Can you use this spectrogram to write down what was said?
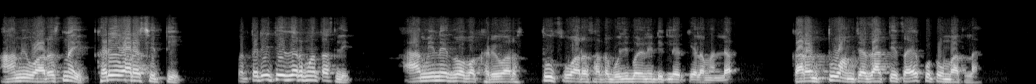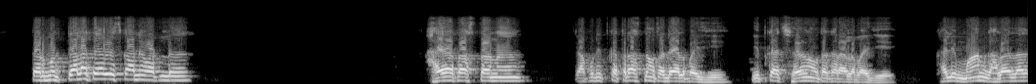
आम्ही वारस नाही खरे वारस आहेत ते. पण तरी ते जर मत असले आम्ही नाहीत बाबा खरे वारस तूच वारस आता भुजबळने डिक्लेअर केला म्हणला कारण तू आमच्या जातीचा आहे कुटुंबातला. तर मग त्याला त्यावेळेस का नाही वाटलं? हयात असताना आपण इतका त्रास नव्हता द्यायला पाहिजे इतका छळ नव्हता करायला पाहिजे. खाली मान घालायला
